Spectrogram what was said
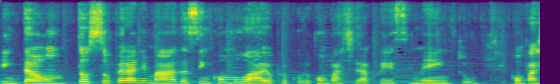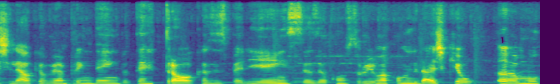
Então, tô super animada, assim como lá eu procuro compartilhar conhecimento, compartilhar o que eu venho aprendendo, ter trocas, experiências. Eu construí uma comunidade que eu amo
